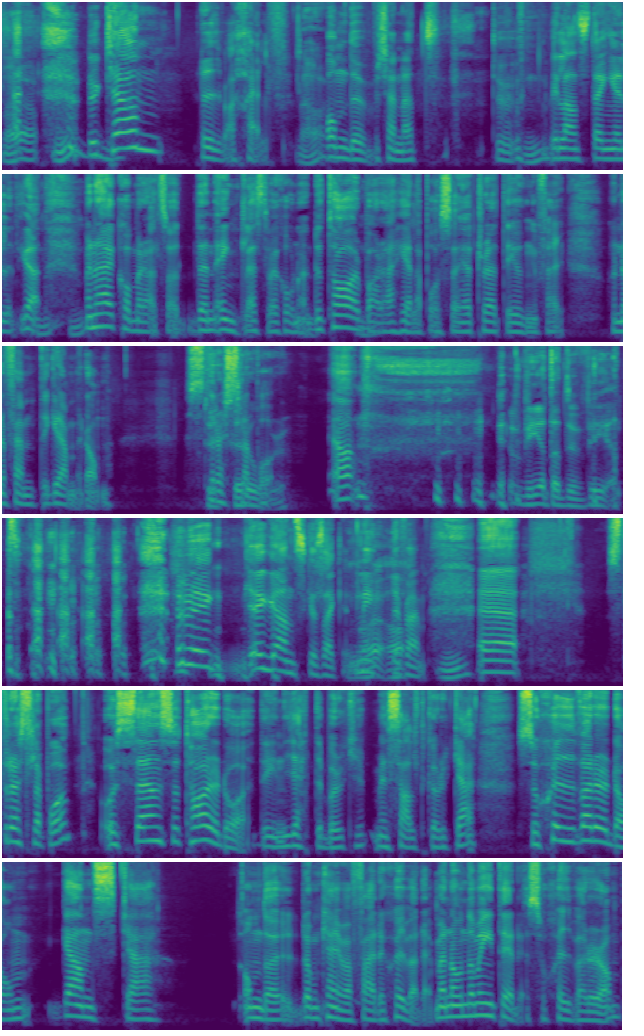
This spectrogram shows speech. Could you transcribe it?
Mm. Du kan riva själv Ja. om du känner att du vill anstränga dig lite grann. Men här kommer alltså den enklaste versionen. Du tar bara hela påsen, jag tror att det är ungefär 150 gram i dem. Du Strössla på. tror. Ja, Jag vet att du vet. jag är ganska säker. Ja, ja. 95. Eh, strössla på och sen så tar du då din jätteburk med saltgurka så skivar du dem ganska om de, de kan ju vara färdigskivade, men om de inte är det så skivar du dem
